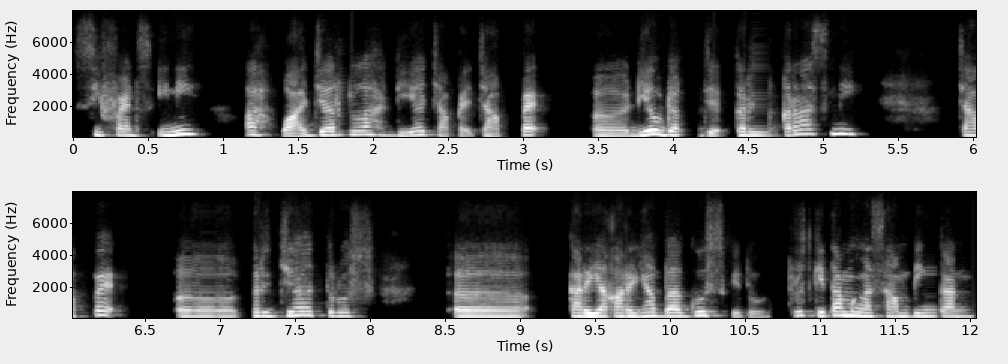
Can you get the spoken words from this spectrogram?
si fans ini ah wajar lah dia capek-capek uh, dia udah kerja keras nih capek uh, kerja terus uh, karya-karyanya bagus gitu. Terus kita mengesampingkan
